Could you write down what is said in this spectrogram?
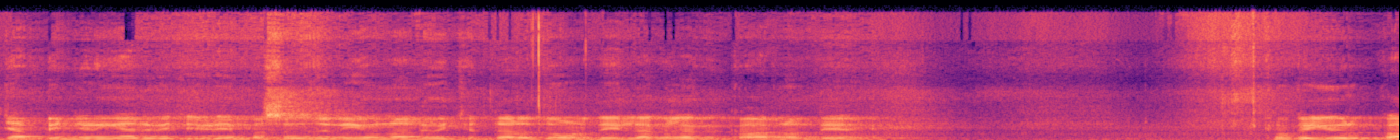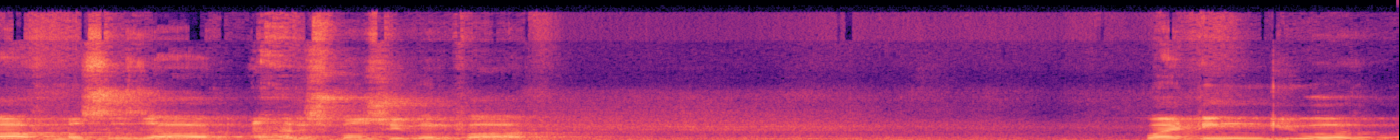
ਜਾਂ ਪਿੰਜਣੀਆਂ ਦੇ ਵਿੱਚ ਜਿਹੜੇ ਮਸਲਸ ਨੇ, ਉਹਨਾਂ ਦੇ ਵਿੱਚ ਦਰਦ ਹੋਣ ਦੇ ਅਲੱਗ-ਅਲੱਗ ਕਾਰਨ ਹੁੰਦੇ ਆ। ਕਿਉਂਕਿ your calf muscles are responsible for pointing your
